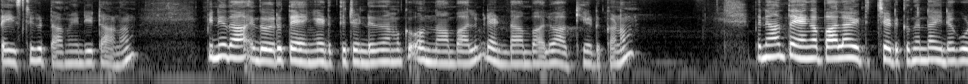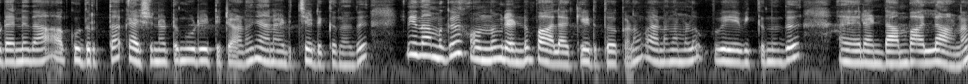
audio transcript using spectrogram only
ടേസ്റ്റ് കിട്ടാൻ വേണ്ടിയിട്ടാണ്. പിന്നെ ഇതാ ഇതൊരു തേങ്ങ എടുത്തിട്ടുണ്ട്. ഇത് നമുക്ക് ഒന്നാം പാലും രണ്ടാം പാലും ആക്കി പിന്നെ ആ തേങ്ങാപ്പാൽ അടിച്ചെടുക്കുന്നുണ്ട് അതിന്റെ കൂടെ തന്നെ ഇതാ ആ കുതിർത്ത കാഷ്യനട്ടും കൂടി ഇട്ടിട്ടാണ് ഞാൻ അടിച്ചെടുക്കുന്നത്. ഇനി നമുക്ക് ഒന്നും രണ്ടും പാലാക്കി എടുത്തു വെക്കണം. കാരണം നമ്മൾ വേവിക്കുന്നത് രണ്ടാം പാലിലാണ്.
